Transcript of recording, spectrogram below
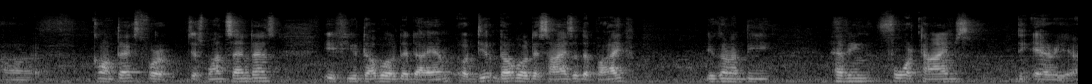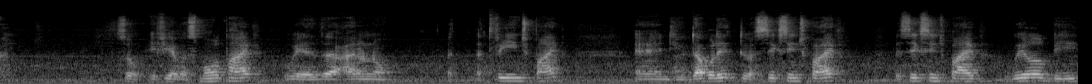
uh, context for just one sentence, if you double the diameter or double the size of the pipe, you're going to be having four times the area. So if you have a small pipe with, uh, I don't know, a, a three inch pipe, and you double it to a six inch pipe, the six inch pipe will be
